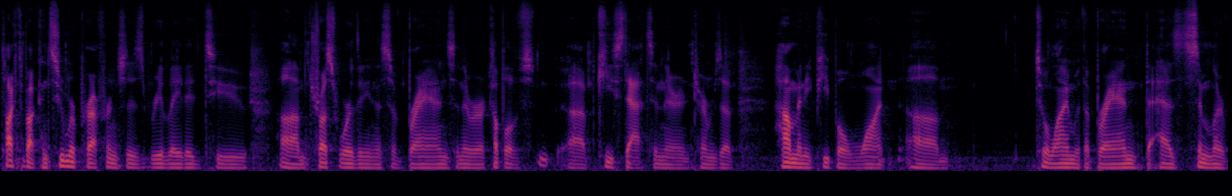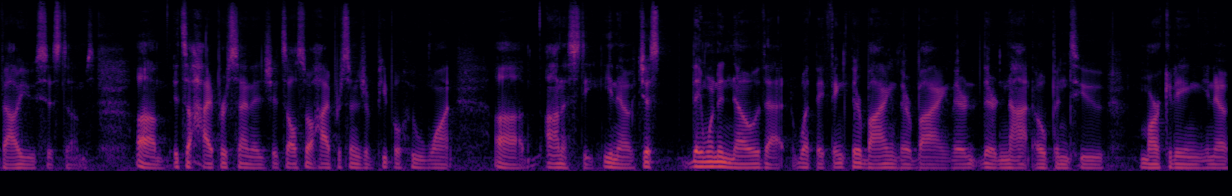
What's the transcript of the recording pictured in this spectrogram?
talked about consumer preferences related to um, trustworthiness of brands. And there were a couple of uh, key stats in there in terms of how many people want um, to align with a brand that has similar value systems. Um, it's a high percentage. It's also a high percentage of people who want uh, honesty. You know, just they want to know that what they think they're buying, they're buying. They're they're not open to marketing, you know,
